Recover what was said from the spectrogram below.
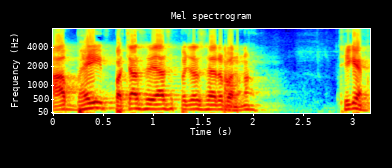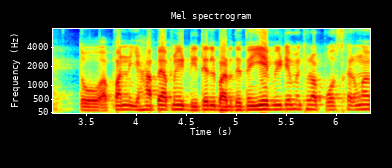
आप भाई पचास हज़ार से पचास हज़ार बनना ठीक है? तो अपन यहाँ पे अपनी डिटेल भर देते हैं। ये वीडियो मैं थोड़ा पोस्ट करूँगा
